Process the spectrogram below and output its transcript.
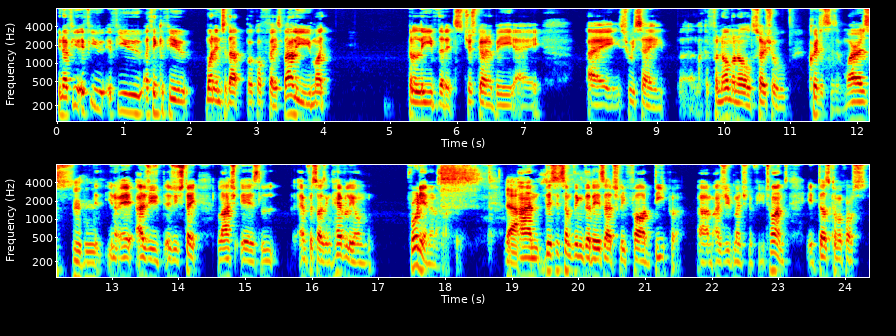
You know, if you if you if you I think if you went into that book off face value, you might believe that it's just going to be a a should we say uh, like a phenomenal social criticism. Whereas, mm-hmm. you know, it, as you as you state, Lasch is l- emphasizing heavily on Freudian analysis. Yeah, and this is something that is actually far deeper. Um, as you've mentioned a few times, it does come across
